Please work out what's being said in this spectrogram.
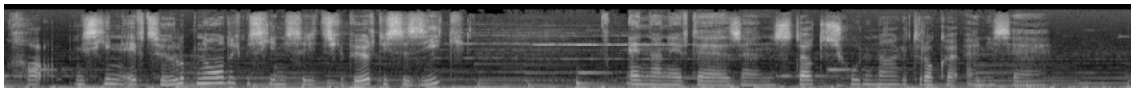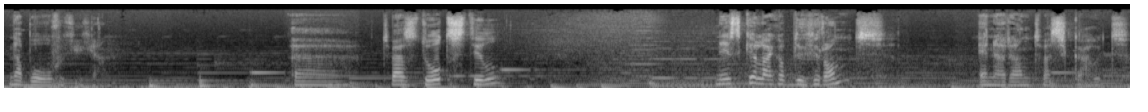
goh, misschien heeft ze hulp nodig, misschien is er iets gebeurd, is ze ziek. En dan heeft hij zijn stoute schoenen aangetrokken en is hij naar boven gegaan. Uh, het was doodstil. Neske lag op de grond en haar hand was koud.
